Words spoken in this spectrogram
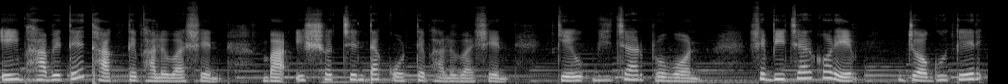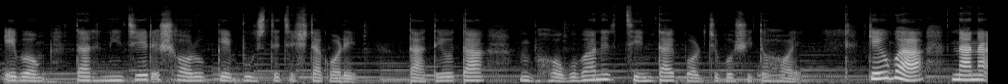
এই ভাবেতে থাকতে ভালোবাসেন বা ঈশ্বর চিন্তা করতে ভালোবাসেন। কেউ বিচার প্রবণ। সে বিচার করে জগতের এবং তার নিজের স্বরূপকে বুঝতে চেষ্টা করে। তাতেও তা ভগবানের চিন্তায় পর্যবসিত হয়। কেউ বা নানা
